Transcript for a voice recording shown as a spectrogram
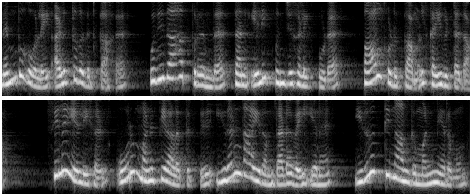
நெம்புகோலை அழுத்துவதற்காக புதிதாக பிறந்த தன் எலி குஞ்சுகளை கூட பால் கொடுக்காமல் கைவிட்டதாம். சில எலிகள் ஒரு மணித்தியாலத்துக்கு இரண்டாயிரம் தடவை என இருபத்தி நான்கு மணி நேரமும்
